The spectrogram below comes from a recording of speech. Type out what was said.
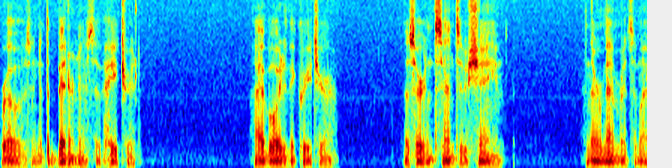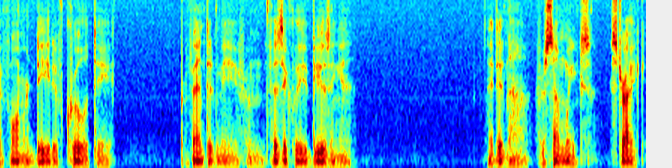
rose into the bitterness of hatred. I avoided the creature. A certain sense of shame and the remembrance of my former deed of cruelty prevented me from physically abusing it. I did not, for some weeks, strike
